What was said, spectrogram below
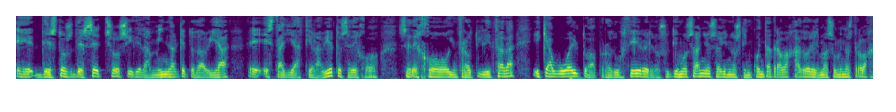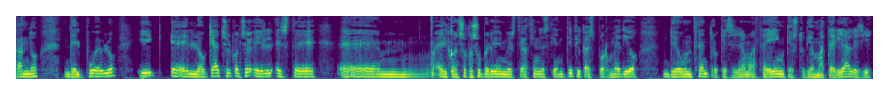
eh, de estos desechos y de la mina que todavía eh, está allí a cielo abierto, se dejó, se dejó infrautilizada y que ha vuelto a producir en los últimos años, hay unos 50 trabajadores más o menos trabajando del pueblo y lo que ha hecho el, Conse- este, el Consejo Superior de Investigaciones Científicas por medio de un centro que se llama CEIN, que estudia materiales allí,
